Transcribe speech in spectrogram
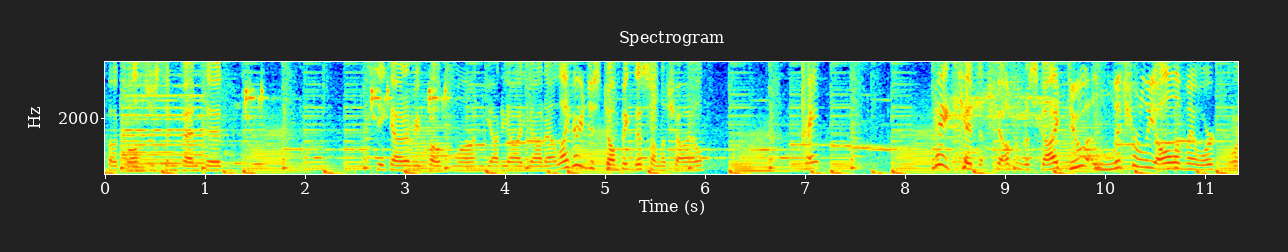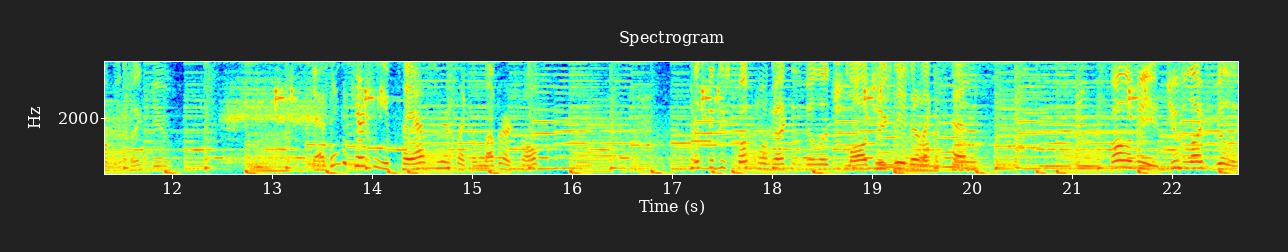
Pokeball's just invented. Seek out every Pokemon, yada yada yada. I like how you're just dumping this on a child. Right? Hey kid that fell from the sky, do literally all of my work for me, thank you. Yeah, I think the character you play as here is like 11 or 12. Let's get these Pokemon back to the village, lodging. Usually they're like 10. Follow me, Jubilife Village.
